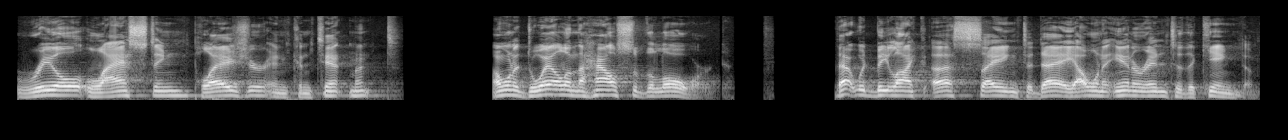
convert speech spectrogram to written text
real lasting pleasure and contentment. I want to dwell in the house of the Lord. That would be like us saying today, I want to enter into the kingdom.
